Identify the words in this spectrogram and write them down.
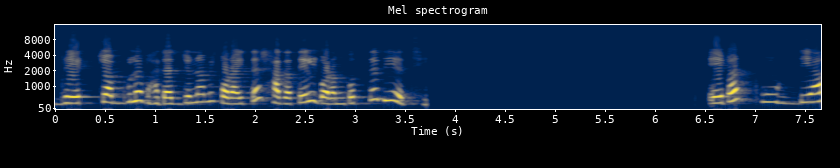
ব্রেড চপগুলো ভাজার জন্য আমি কড়াইতে সাদা তেল গরম করতে দিয়েছি। এবার পুর দেওয়া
